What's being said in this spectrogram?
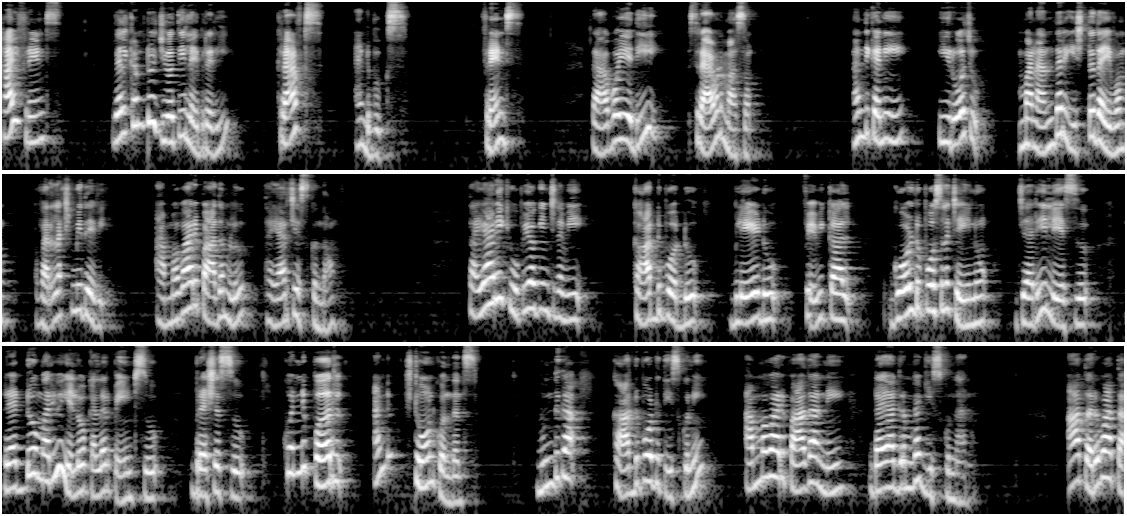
Hi friends welcome to Jyothi library crafts and books friends రాబోయేది శ్రావణ మాసం. అందుకని ఈరోజు మనందరి ఇష్టదైవం వరలక్ష్మీదేవి అమ్మవారి పాదములు తయారు చేసుకుందాం. తయారీకి ఉపయోగించినవి కార్డుబోర్డు బ్లేడు ఫెవికాల్ గోల్డ్ పూసల చైను జరీ లేసు రెడ్ మరియు ఎల్లో కలర్ పెయింట్స్ బ్రషెస్ కొన్ని పర్ల్ అండ్ స్టోన్ కొందన్స్. ముందుగా కార్డుబోర్డు తీసుకుని అమ్మవారి పాదాన్ని డయాగ్రామ్గా గీసుకున్నాను. ఆ తరువాత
